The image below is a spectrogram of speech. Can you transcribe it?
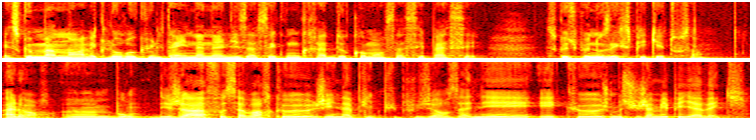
Est-ce que maintenant, avec le recul, tu as une analyse assez concrète de comment ça s'est passé? Est-ce que tu peux nous expliquer tout ça? Alors, euh, bon, déjà, il faut savoir que j'ai une appli depuis plusieurs années et que je me suis jamais payée avec.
